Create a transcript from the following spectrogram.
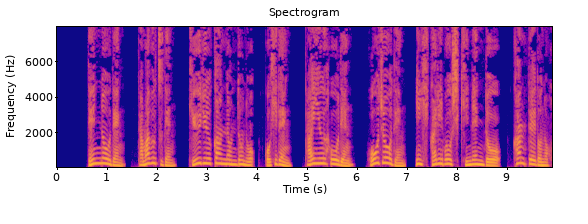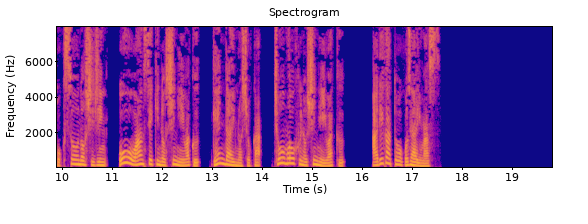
天皇殿、玉仏殿、九流観音殿、五秘殿、太遊法殿、法上殿、陰光帽子記念堂、官邸殿の北宋の詩人、王安石の詩に曰く、現代の書家、長毛府の詩に曰く。ありがとうございます。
